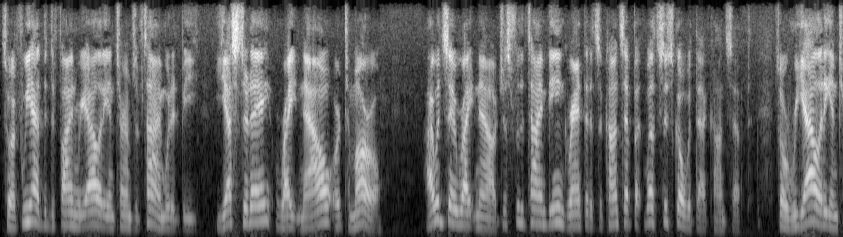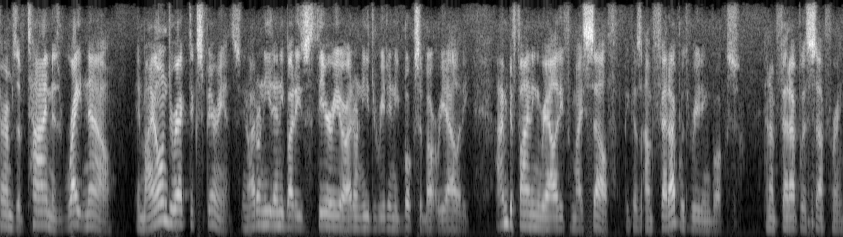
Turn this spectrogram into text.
So if we had to define reality in terms of time, would it be yesterday, right now, or tomorrow? I would say right now, just for the time being, granted it's a concept, but let's just go with that concept. So reality in terms of time is right now in my own direct experience. You know, I don't need anybody's theory or I don't need to read any books about reality. I'm defining reality for myself because I'm fed up with reading books and I'm fed up with suffering.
